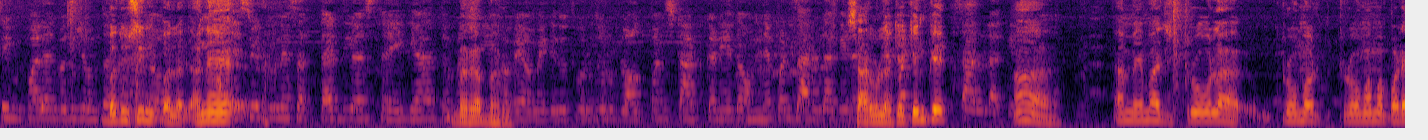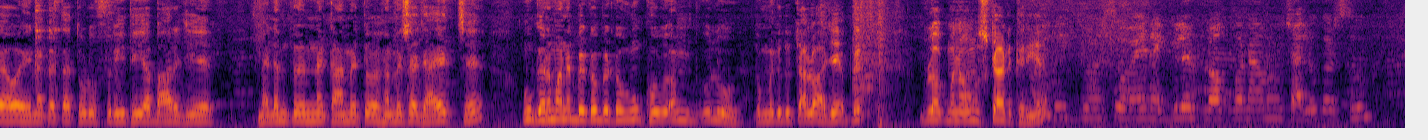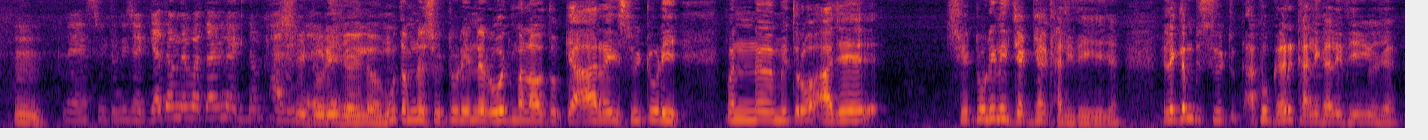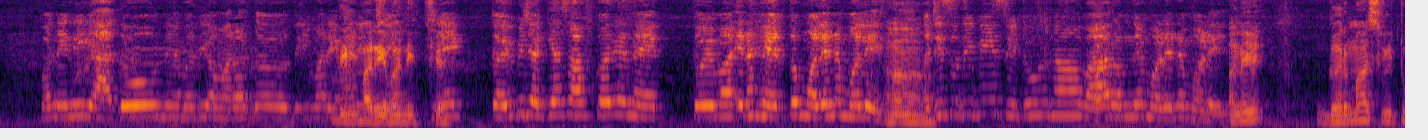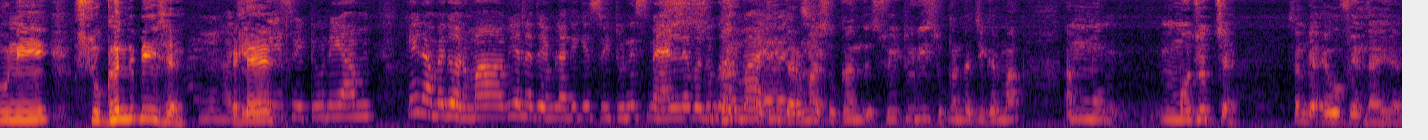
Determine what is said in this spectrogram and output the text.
સિમ્પલ જ બધું જમતા બધું સિમ્પલ જ. અને- સ્વીટુને 17 દિવસ થઈ ગયા તો બરાબર. હવે અમે કીધું થોડું થોડું બ્લોગ પણ સ્ટાર્ટ કરીએ તો અમને પણ સારું લાગે સારું લાગે. કેમ કે- સારું લાગે. હા આમ એમાં જ ટ્રોલા ટ્રોમા ટ્રોમામાં પડ્યા હોય એના કરતાં થોડું ફ્રી થઈ બહાર જઈએ. મેડમ તો એમના કામે તો હંમેશા જાય જ છે. હું ઘરમાં ને બેઠો બેઠો હું ખોલું આમ બોલું તો મેં કીધું ચાલો આજે આપણે બ્લોગ બનાવવાનું સ્ટાર્ટ કરીએ. રેગ્યુલર બ્લોગ બનાવવાનું ચાલુ કરશું. સ્વીટુડી જોઈ લો. હું તમને સ્વીટુડીને રોજ મલાવતો કે આ રહી સ્વીટુડી પણ મિત્રો આજે સ્વીટુડીની જગ્યા ખાલી થઈ ગઈ છે. એટલે એકદમ સ્વીટ આખું ઘર ખાલી ખાલી થઈ ગયું છે. પણ એની યાદો ને બધી અમારા તો દિલમાં રહેવાની દિલમાં રહેવાની જ છે. કઈ બી જગ્યા સાફ કરીએ ને તો એમાં એના હેર તો મળે ને મળે. હજી સુધી બી સ્વીટુના વાર અમને મળે ને મળે. અને ઘરમાં સ્વીટુની સુગંધ બી છે. એટલે સ્વીટુ સ્વીટુની આમ કે ને અમે ઘરમાં આવીએ ને તો એમ લાગે કે સ્વીટુની સ્મેલ ને બધું ઘરમાં ઘરમાં સુગંધ સુગંધ સ્વીટુની સુગંધ હજી ઘરમાં આમ મોજુદ મોજૂદ છે. સમજ્યા? એવું ફીલ થાય છે.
